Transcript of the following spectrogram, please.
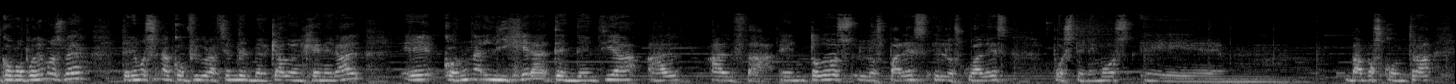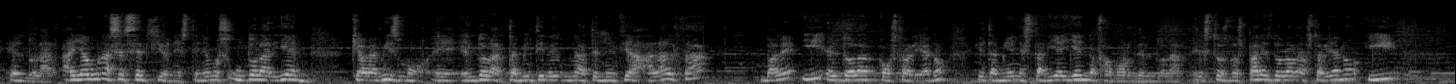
Como podemos ver, tenemos una configuración del mercado en general eh, con una ligera tendencia al alza en todos los pares en los cuales pues tenemos eh, vamos contra el dólar. Hay algunas excepciones. Tenemos un dólar yen que ahora mismo eh, el dólar también tiene una tendencia al alza ¿vale? Y el dólar australiano, que también estaría yendo a favor del dólar. Estos dos pares, dólar australiano y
